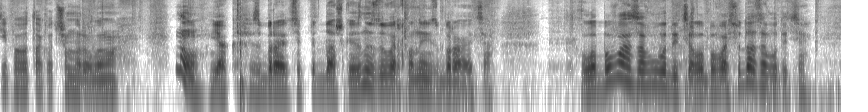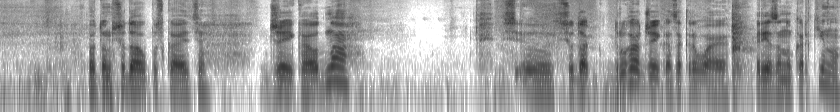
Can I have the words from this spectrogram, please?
Типа отак от що ми робимо. Ну, як збираються піддашки, знизу вверх вони і збираються. Лобова заводиться, лобова сюди заводиться. Потім сюди опускається джейка одна. Е, Сюди друга джейка закриває різану картину.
